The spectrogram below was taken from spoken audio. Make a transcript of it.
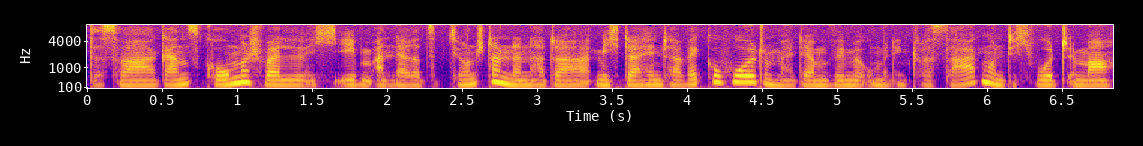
das war ganz komisch, weil ich eben an der Rezeption stand. Dann hat er mich dahinter weggeholt und meinte, er will mir unbedingt was sagen. Und ich wurde immer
